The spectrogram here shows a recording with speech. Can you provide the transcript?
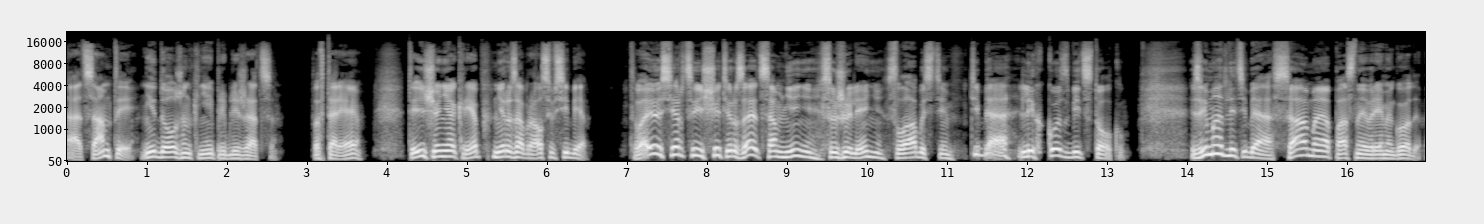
А сам ты не должен к ней приближаться. Повторяю, ты еще не окреп, не разобрался в себе. Твое сердце еще терзают сомнения, сожаления, слабости. Тебя легко сбить с толку. Зима для тебя — самое опасное время года.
